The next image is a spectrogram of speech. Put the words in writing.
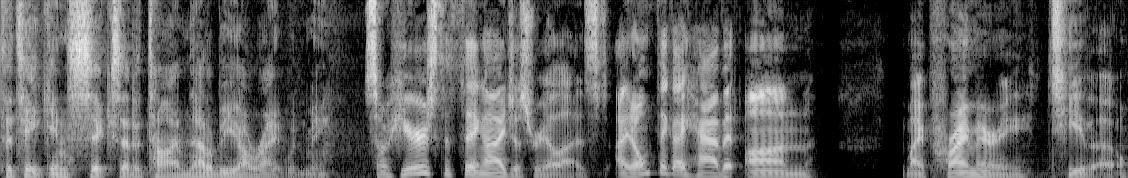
to take in six at a time that'll be all right with me So here's the thing I just realized. I don't think I have it on my primary TiVo.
